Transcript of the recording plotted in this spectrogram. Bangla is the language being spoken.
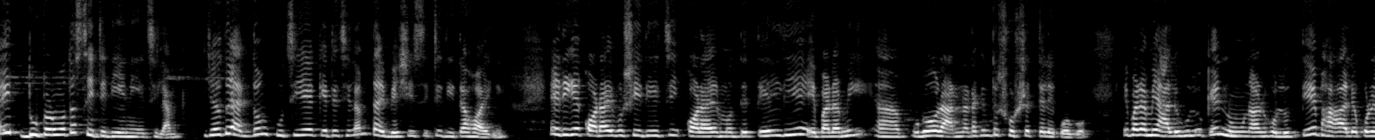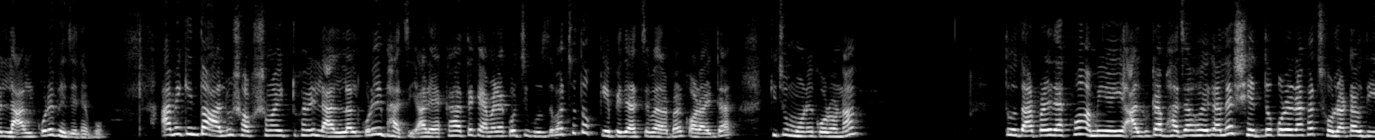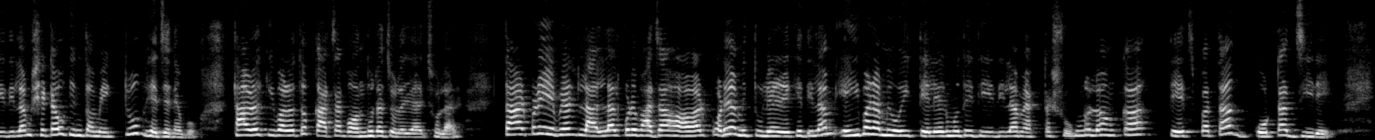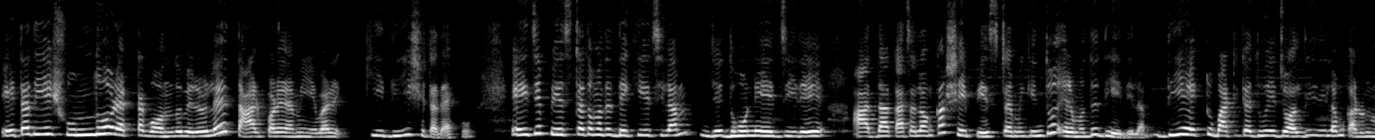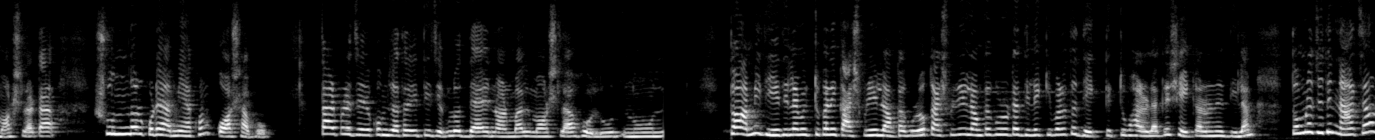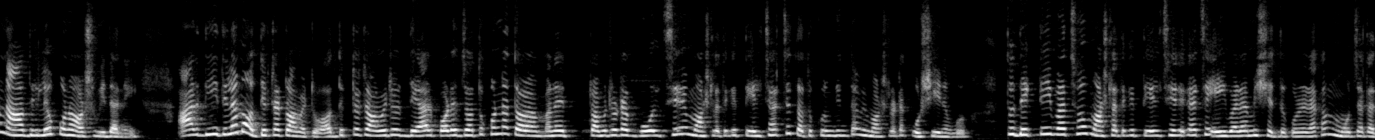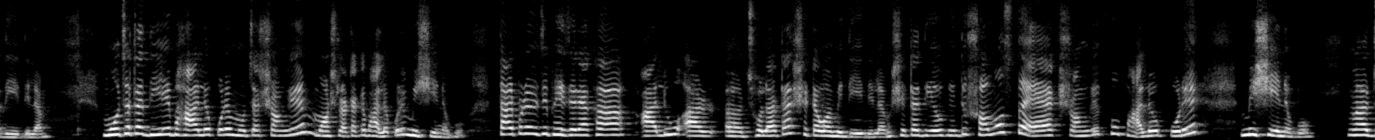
এই দুটোর মতো সিটি দিয়ে নিয়েছিলাম। যেহেতু একদম কুচিয়ে কেটেছিলাম, তাই বেশি সিটি দিতে হয়নি। এদিকে কড়াই বসিয়ে দিয়েছি, কড়াইয়ের মধ্যে তেল দিয়ে এবার আমি পুরো রান্নাটা কিন্তু সর্ষের তেলে করব। এবার আমি আলুগুলোকে নুন আর হলুদ দিয়ে ভালো করে লাল করে ভেজে নেব। আমি কিন্তু আলু সবসময় একটুখানি লাল লাল করেই ভাজি, আর একা হাতে ক্যামেরা করছি, বুঝতে পারছ তো? কেঁপে যাচ্ছে বারবার কড়াইটা। কিছু মনে করো না। তো তারপরে দেখো আমি এই আলুটা ভাজা হয়ে গেলে সেদ্ধ করে রাখা ছোলাটাও দিয়ে দিলাম, সেটাও কিন্তু আমি একটু ভেজে নেব। তাহলে কী বলো তো কাঁচা গন্ধটা চলে যায় ছোলার। তারপরে এবার লাল লাল করে ভাজা হওয়ার পরে আমি তুলে রেখে দিলাম। এইবার আমি ওই তেলের মধ্যে দিয়ে দিলাম একটা শুকনো লঙ্কা তেজপাতা, গোটা জিরে। এটা দিয়ে সুন্দর একটা গন্ধ বেরোলে তারপরে আমি এবার কি দিই সেটা দেখো। এই যে পেস্টটা তোমাদের দেখিয়েছিলাম, যে ধনে, জিরে, আদা, কাঁচা লঙ্কা, সেই পেস্টটা আমি কিন্তু এর মধ্যে দিয়ে দিলাম। দিয়ে একটু বাটিটা ধুয়ে জল দিয়ে দিলাম, কারণ মশলাটা সুন্দর করে আমি এখন কষাবো। তারপরে যেরকম যথারীতি যেগুলো দেয় নর্মাল মশলা, হলুদ, নুন তো আমি দিয়ে দিলাম একটুখানি কাশ্মীরি লঙ্কা গুঁড়ো। কাশ্মীরি লঙ্কা গুঁড়োটা দিলে কী বলো তো দেখতে একটু ভালো লাগে, সেই কারণে দিলাম। তোমরা যদি না চাও, না দিলেও কোনো অসুবিধা নেই। আর দিয়ে দিলাম অর্ধেকটা টমেটো। অর্ধেকটা টমেটো দেওয়ার পরে যতক্ষণ না মানে টমেটোটা গলছে, মশলা থেকে তেল ছাড়ছে, ততক্ষণ কিন্তু আমি মশলাটা কষিয়ে নেব। তো দেখতেই পাচ্ছ, মশলা থেকে তেল ছেড়ে গেছে। এইবারে আমি সেদ্ধ করে রাখা মোচাটা দিয়ে দিলাম। মোচাটা দিয়ে ভালো করে মোচার সঙ্গে মশলাটাকে ভালো করে মিশিয়ে নেব। তারপরে ওই যে ভেজে রাখা আলু আর ছোলাটা সেটাও আমি দিয়ে দিলাম। সেটা দিয়েও কিন্তু সমস্ত একসঙ্গে খুব ভালো করে মিশিয়ে নেব।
